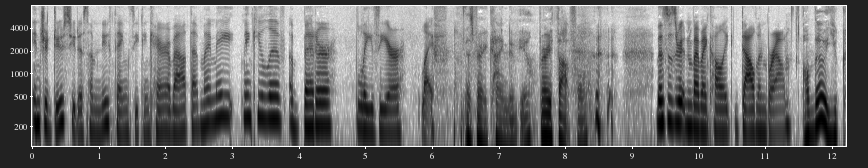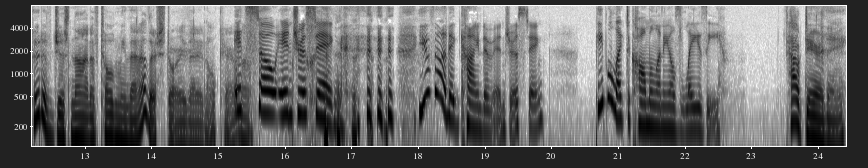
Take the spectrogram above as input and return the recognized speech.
introduce you to some new things you can care about that might make make you live a better, lazier life. That's very kind of you. Very thoughtful. This was written by my colleague Dalvin Brown. Although you could have just not have told me that other story that I don't care about. It's so interesting. you found it kind of interesting. People like to call millennials lazy, How dare they?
